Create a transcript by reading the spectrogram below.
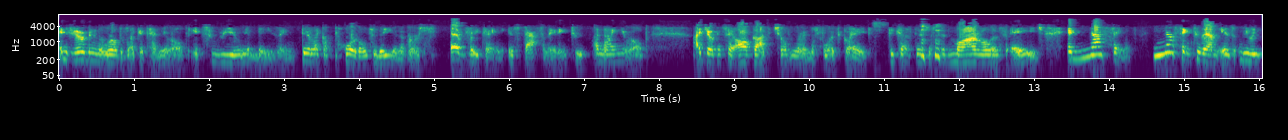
And if you've ever been in the world of like a 10 year old, it's really amazing. They're like a portal to the universe. Everything is fascinating to a nine year old. I joke and say all God's children are in the fourth grade because they're just a marvelous age. And nothing, nothing to them is really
